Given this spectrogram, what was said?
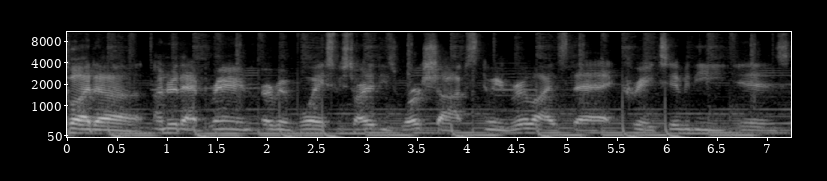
But uh, under that brand urban voice we started these workshops and we realized that creativity is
